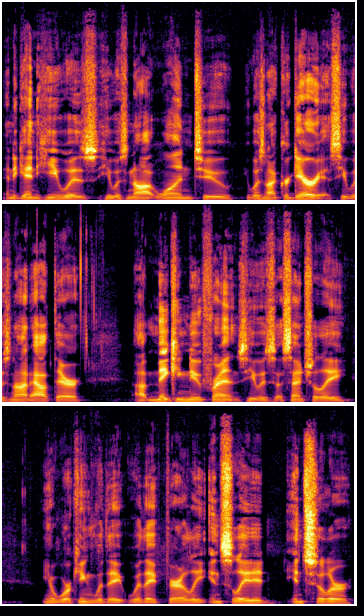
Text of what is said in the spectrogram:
and again he was he was not one to he was not gregarious. He was not out there uh, making new friends. He was essentially you know working with a with a fairly insulated, insular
